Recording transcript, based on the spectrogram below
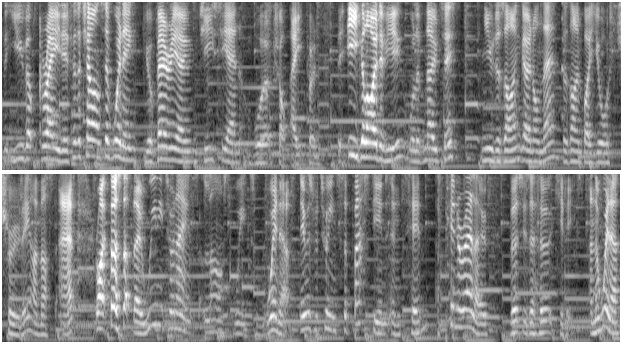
that you've upgraded for the chance of winning your very own GCN workshop apron. The eagle-eyed of you will have noticed new design going on there, designed by yours truly, I must add. Right, first up though, we need to announce last week's winner. It was between Sebastian and Tim, a Pinarello versus a Hercules, and the winner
